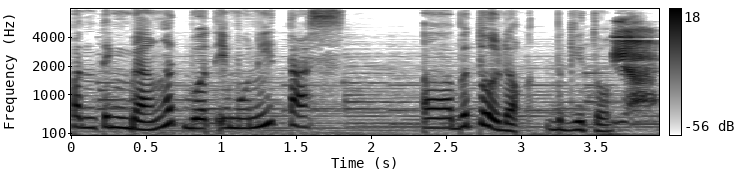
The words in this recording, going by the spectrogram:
penting banget buat imunitas. Uh, betul, Dok? Begitu? Iya.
